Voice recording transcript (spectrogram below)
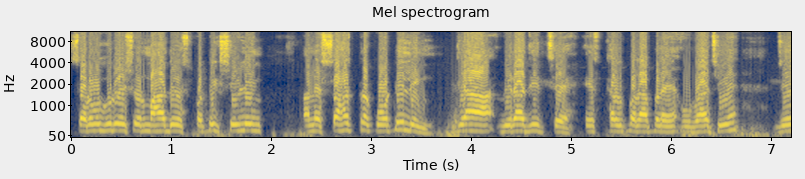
સર્વગુરેશ્વર મહાદેવ સ્ફટિક શિવલિંગ અને સહસ્ત્ર કોટિલિંગ જ્યાં વિરાજિત છે એ સ્થળ પર આપણે ઊભા છીએ જે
